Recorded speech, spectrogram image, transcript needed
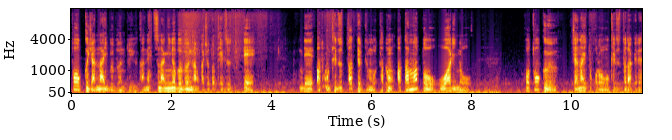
トークじゃない部分というかね、つなぎの部分なんかちょっと削って、で、あとも削ったって言っても多分頭と終わりの、こうトークじゃないところを削っただけで、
